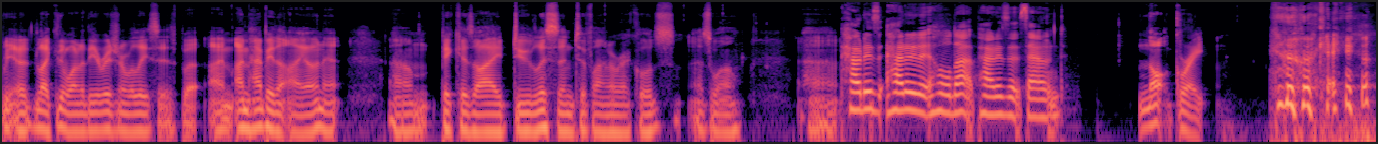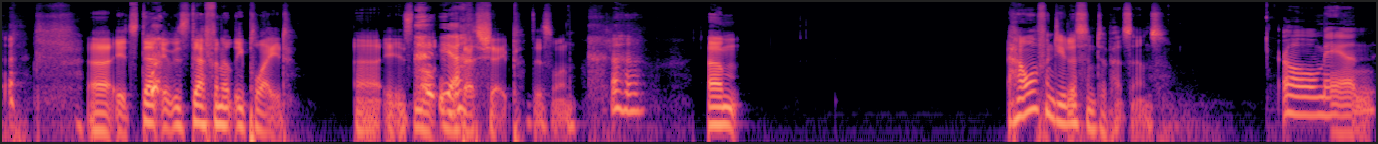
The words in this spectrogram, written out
you know, like one of the original releases. But I'm I'm happy that I own it um, because I do listen to vinyl records as well. Uh, How does how did it hold up? How does it sound? not great. okay. Uh, it's de- it was definitely played. Uh, it is not in Yeah. the best shape. This one. uh-huh. Um, how often do you listen to Pet Sounds? Oh man.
